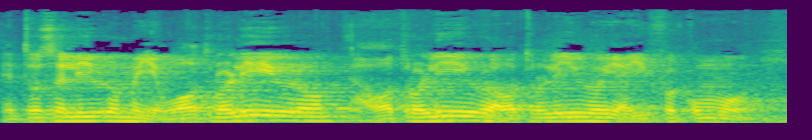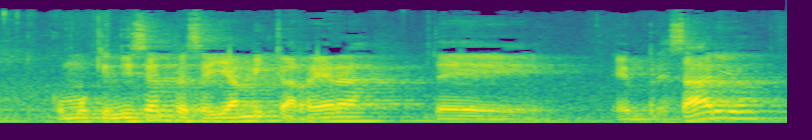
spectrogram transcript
Entonces el libro me llevó a otro libro, a otro libro, a otro libro y ahí fue como, como quien dice, empecé ya mi carrera de empresario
